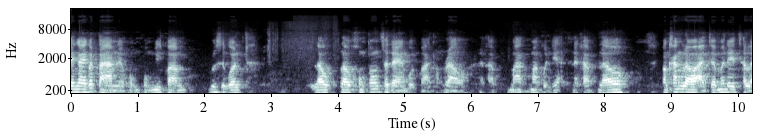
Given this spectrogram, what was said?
ยังไงก็ตามเนี่ยผมผมมีความรู้สึกว่า เราเราคงต้องแสดงบทบาทของเรานะครับ มากมากกว่านี้นะครับ แล้วบางครั้งเราอาจจะไม่ได้แถล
